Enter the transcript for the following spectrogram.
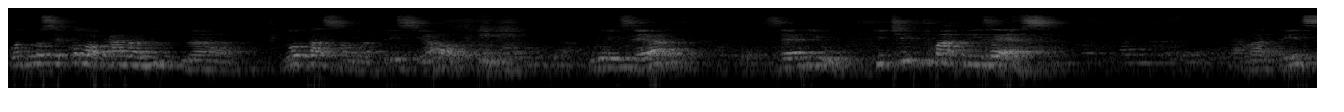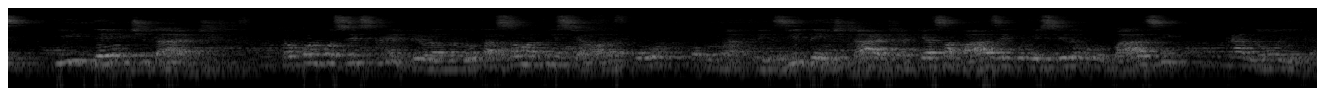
Quando você colocar na, na notação matricial 1 e 0, 0 e 1. Que tipo de matriz é essa? É a matriz identidade. Então, quando você escreveu na notação matricial, ela ficou como matriz identidade, aqui essa base é conhecida como base canônica.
